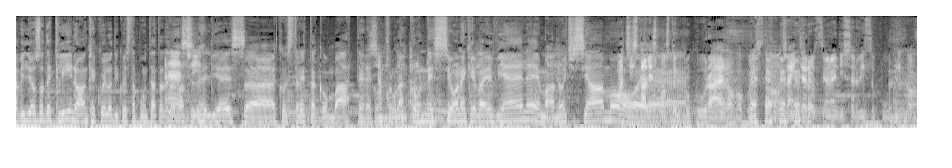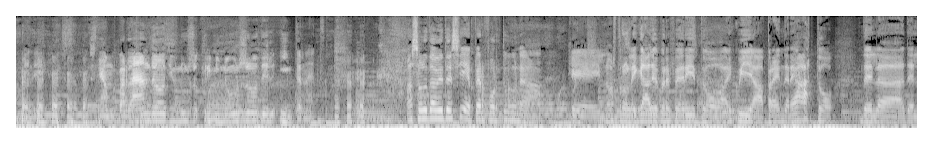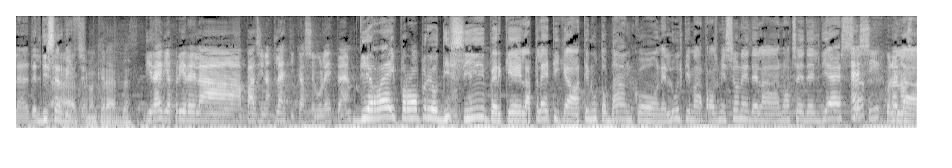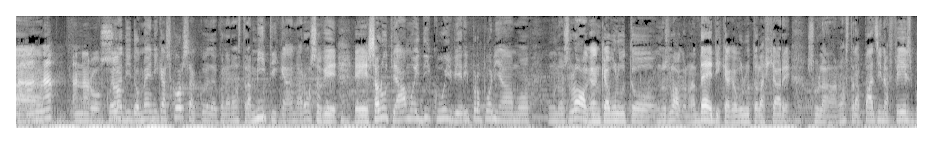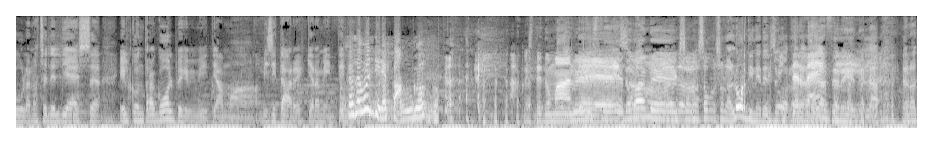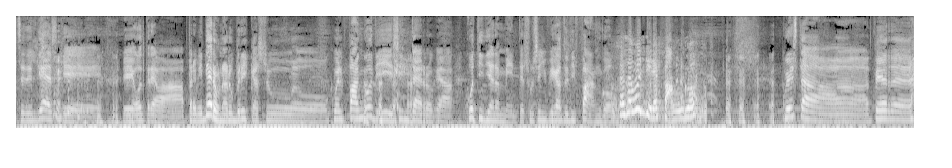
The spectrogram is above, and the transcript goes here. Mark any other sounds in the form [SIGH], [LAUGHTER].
Meraviglioso declino, anche quello di questa puntata della Eh, noce sì. del Yes, eh, costretta a combattere Siamo contro una contro connessione tutti. che va e viene, ma noi ci siamo. Qua ci sta e- l'esposto in procura, eh, dopo questo, [LAUGHS] cioè interruzione di servizio pubblico. Quindi stiamo parlando di un uso criminoso dell'internet. [LAUGHS] Assolutamente sì, e per fortuna che il nostro legale preferito è qui a prendere atto del, del, del Eh, disservizio. ci mancherebbe. Direi di aprire la pagina atletica se volete. Direi proprio di sì, perché l'Atletica ha tenuto banco nell'ultima trasmissione della Noce del DS. Eh sì, con la quella- nostra Anna, Anna Rosso. Quella di domenica scorsa, con la nostra mitica Anna Rosso che eh, salutiamo e di cui vi riproponiamo uno slogan che ha voluto, uno slogan, una dedica che ha voluto lasciare sulla nostra pagina Facebook, la Noce del DS e il contragolpe che vi invitiamo a visitare chiaramente. Cosa vuol dire fango? [LAUGHS] Ah, queste domande, Queste sono- domande sono, sono- sono all'ordine del giorno della, della Noce del DS che eh, oltre a prevedere una rubrica su quel fango di si interroga quotidianamente sul significato di fango Cosa vuol dire fango? questa per eh,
